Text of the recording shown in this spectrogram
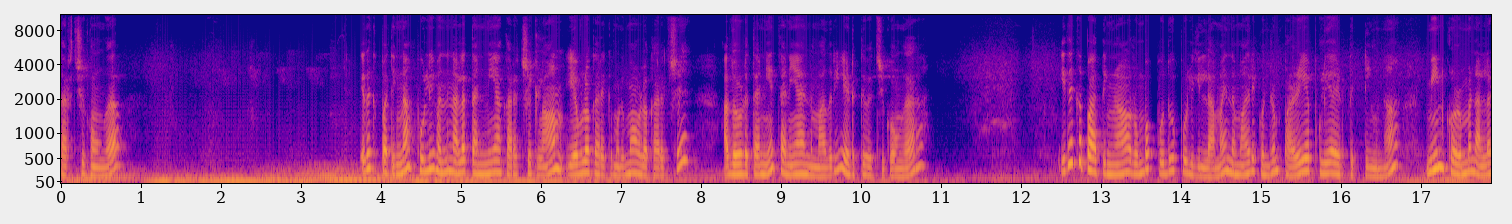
கரைச்சிக்கோங்க. எதுக்கு பார்த்திங்கன்னா புளி வந்து நல்லா தண்ணியாக கரைச்சிக்கலாம். எவ்வளோ கரைக்க முடியுமோ அவ்வளோ கரைச்சி அதோட தண்ணியை தனியாக இந்த மாதிரி எடுத்து வச்சுக்கோங்க. இதுக்கு பார்த்திங்கன்னா ரொம்ப புது புளி இல்லாமல் இந்த மாதிரி கொஞ்சம் பழைய புளியாக எடுத்துக்கிட்டிங்கன்னா மீன் குழம்பு நல்லா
